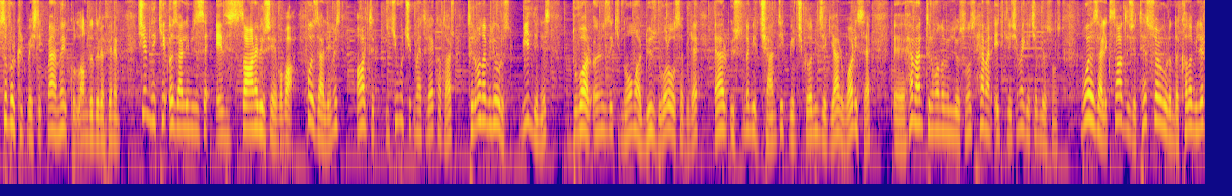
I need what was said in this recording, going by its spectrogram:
0.45'lik mermi kullandığıdır efendim. Şimdiki özelliğimiz ise efsane bir şey baba. Bu özelliğimiz artık 2.5 metreye kadar tırmanabiliyoruz. Bildiğiniz duvar önünüzdeki normal düz duvar olsa bile eğer üstünde bir çentik bir çıkılabilecek yer var ise e, hemen tırmanabiliyorsunuz hemen etkileşime geçebiliyorsunuz. Bu özellik sadece test serverında kalabilir.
